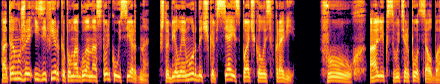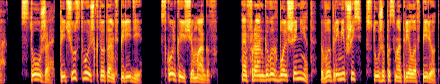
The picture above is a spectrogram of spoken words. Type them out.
а там уже и зефирка помогла настолько усердно, что белая мордочка вся испачкалась в крови. Фух, Алекс вытер пот со лба. «Стужа, ты чувствуешь, кто там впереди? Сколько еще магов?» «Эфранговых больше нет», — выпрямившись, Стужа посмотрела вперед.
